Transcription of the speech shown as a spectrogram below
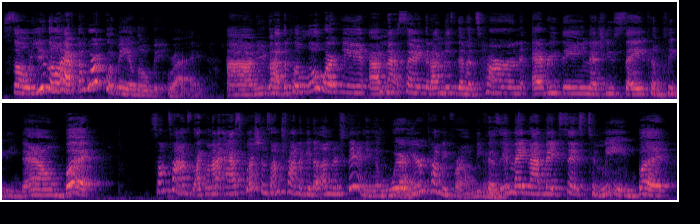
So you're gonna have to work with me a little bit. Right. Um, you're gonna have to put a little work in. I'm not saying that I'm just gonna turn everything that you say completely down, but sometimes like when I ask questions, I'm trying to get an understanding of where Right. you're coming from because Mhm. it may not make sense to me, but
